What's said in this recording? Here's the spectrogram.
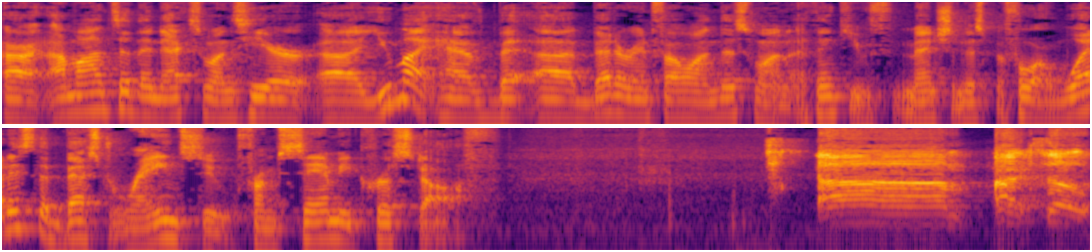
All right, I'm on to the next ones here. Uh, you might have be- uh, better info on this one. I think you've mentioned this before. What is the best rain suit from Sammy Kristoff? Um, all right, so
